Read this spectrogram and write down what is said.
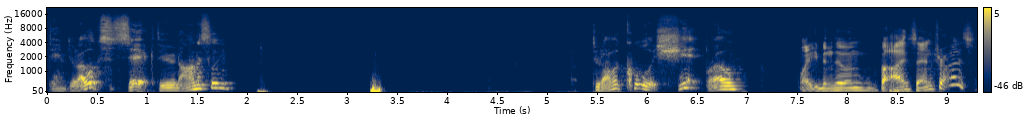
Damn, dude, I look sick, dude. Honestly, dude, I look cool as shit, bro. What you been doing? Buys and tries,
